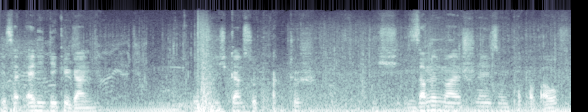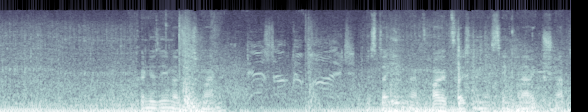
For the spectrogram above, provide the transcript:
Jetzt hat er die dicke Gun. Das ist nicht ganz so praktisch. Ich sammle mal schnell so ein Pop-Up auf. Könnt ihr sehen, was ich meine. Bis da hinten ein Fragezeichen, wenn das den keiner wegschnappt.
